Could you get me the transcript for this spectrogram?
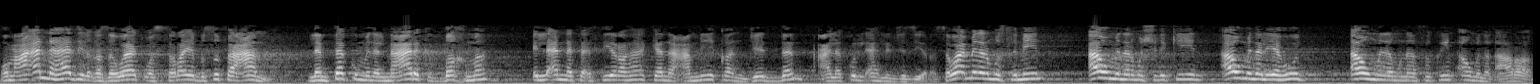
ومع أن هذه الغزوات والسرايا بصفة عامة لم تكن من المعارك الضخمة إلا أن تأثيرها كان عميقا جدا على كل أهل الجزيرة سواء من المسلمين أو من المشركين أو من اليهود أو من المنافقين أو من الأعراب.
